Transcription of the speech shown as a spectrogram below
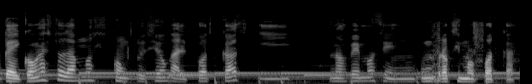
Ok, con esto damos conclusión al podcast y nos vemos en un próximo podcast.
